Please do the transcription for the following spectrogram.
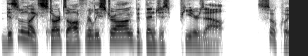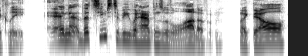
this one like starts off really strong, but then just peters out so quickly. And that seems to be what happens with a lot of them. Like they all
